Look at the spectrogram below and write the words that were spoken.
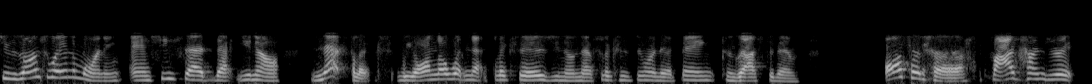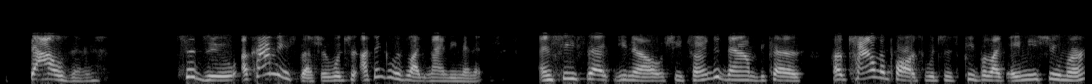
She was on Sway in the morning and she said that you know Netflix. We all know what Netflix is. You know Netflix is doing their thing. Congrats to them. Offered her five hundred thousand to do a comedy special, which I think it was like ninety minutes. And she said, you know, she turned it down because her counterparts, which is people like Amy Schumer,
